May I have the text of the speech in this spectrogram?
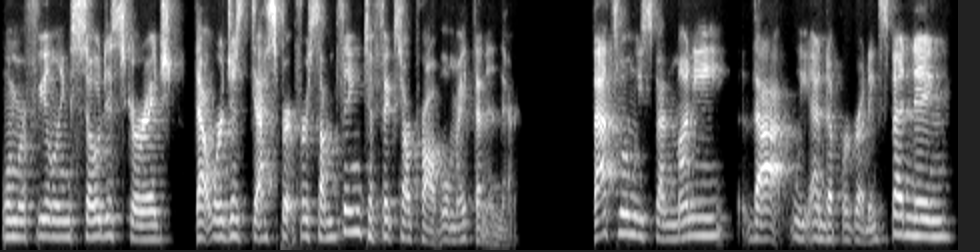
when we're feeling so discouraged that we're just desperate for something to fix our problem right then and there. That's when we spend money that we end up regretting spending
